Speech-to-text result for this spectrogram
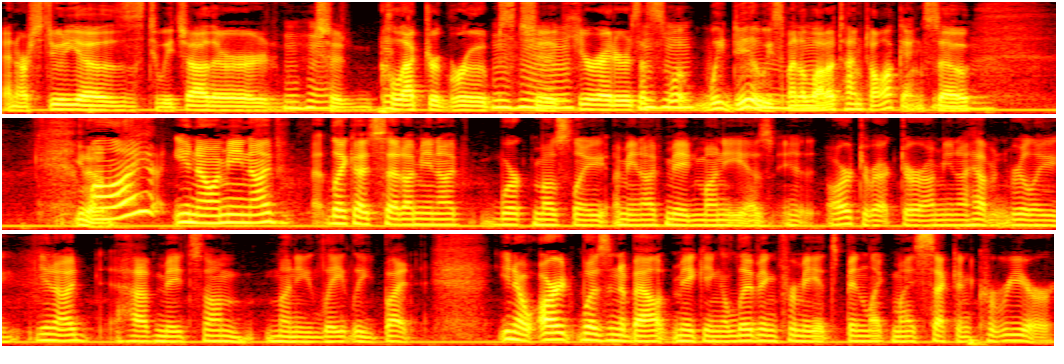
in our studios to each other, Mm-hmm. to collector groups, to curators. That's what we do. We spend a lot of time talking. So, you know. Mm-hmm. Well, I, you know, I mean, I've, like I said, I mean, I've worked mostly, I mean, I've made money as art director. I mean, I haven't really, you know, I have made some money lately, but, you know, art wasn't about making a living for me. It's been like my second career.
